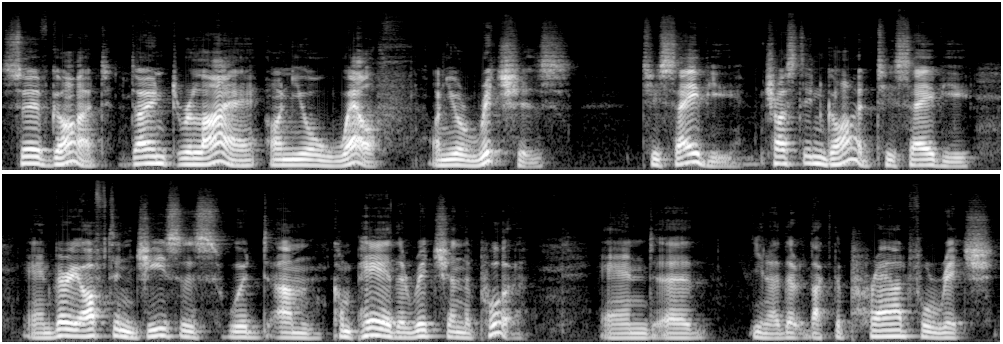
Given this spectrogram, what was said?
serve God. Don't rely on your wealth, on your riches to save you. Trust in God to save you. And very often Jesus would um, compare the rich and the poor, and uh, you know, the, like the proudful rich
